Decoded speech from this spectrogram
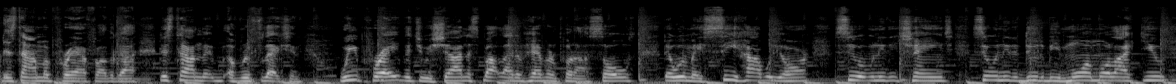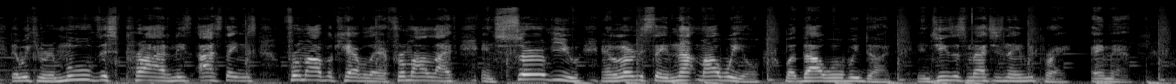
this time of prayer, Father God, this time of reflection. We pray that you would shine the spotlight of heaven upon our souls, that we may see how we are, see what we need to change, see what we need to do to be more and more like you, that we can remove this pride and these I statements from our vocabulary, from our life, and serve you and learn to say, Not my will, but thy will be done. In Jesus' matchless name we pray. Amen.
